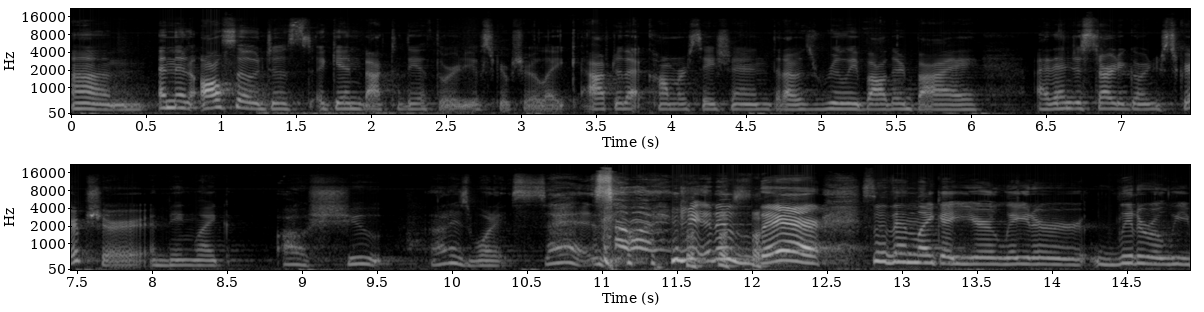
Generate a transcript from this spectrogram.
Um, and then also just again back to the authority of scripture like after that conversation that i was really bothered by i then just started going to scripture and being like oh shoot that is what it says it is there so then like a year later literally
